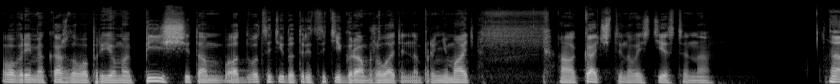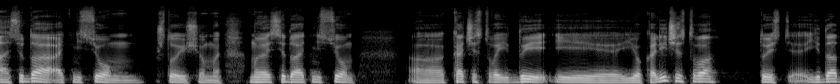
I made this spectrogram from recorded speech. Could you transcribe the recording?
во время каждого приема пищи, там от 20 до 30 грамм желательно принимать, а, качественного, естественно. А, сюда отнесем, что еще мы? Мы сюда отнесем а, качество еды и ее количество, то есть э, еда,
